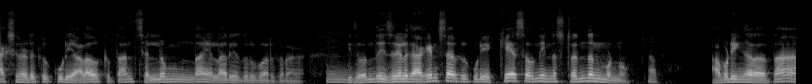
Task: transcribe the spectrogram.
ஆக்ஷன் எடுக்கக்கூடிய அளவுக்கு தான் செல்லும்னு தான் எல்லாரும் எதிர்பார்க்குறாங்க. இது வந்து இஸ்ரேலுக்கு அகைன்ஸ்டாக இருக்கக்கூடிய கேஸை வந்து இன்னும் ஸ்ட்ரென்தன் பண்ணும். அப்படிங்கிறது தான்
